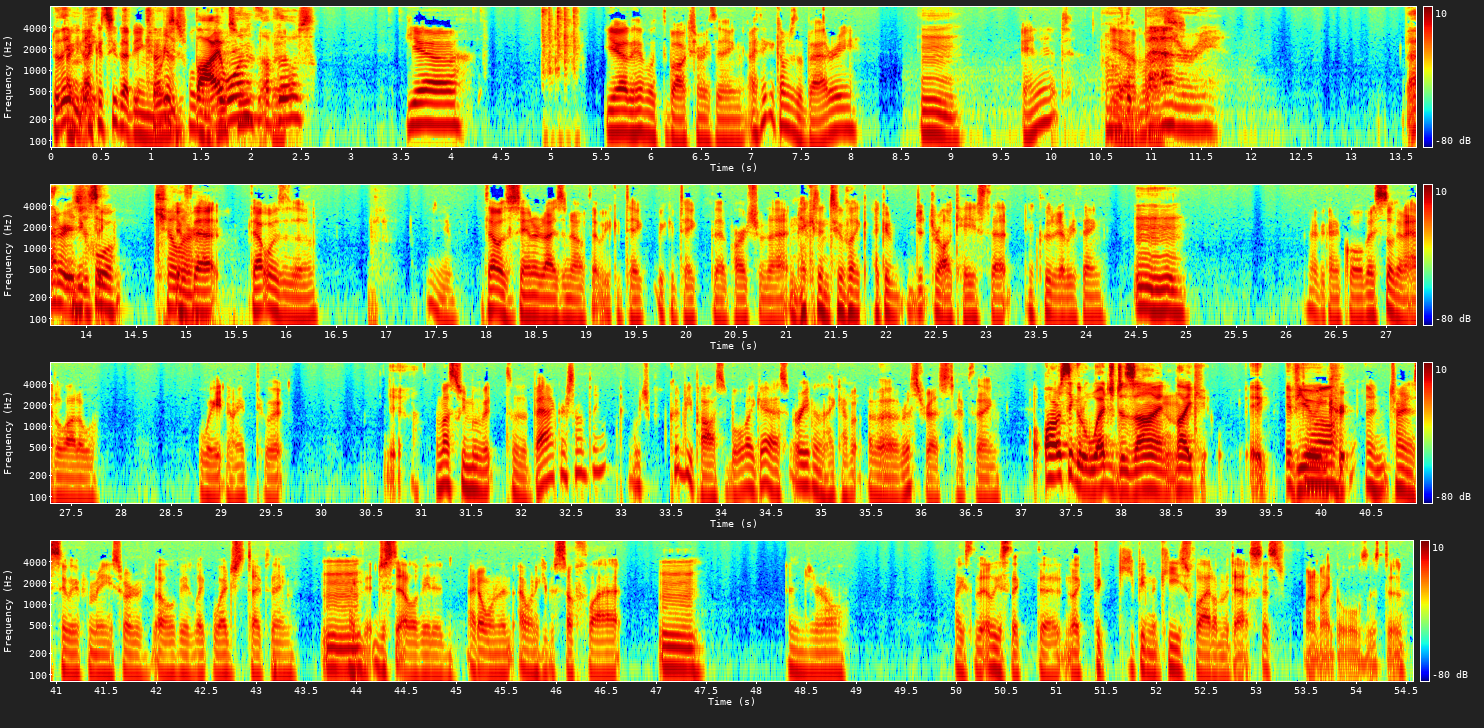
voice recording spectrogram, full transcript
Do they? I, I could see that being can I more just useful. buy one Bluetooth, of but- those? Yeah, yeah. They have like the box and everything. I think it comes with a battery Hmm. in it. Oh, Yeah, the it battery. Battery is just cool a killer. if that that was a that was standardized enough that we could take we could take the parts from that and make it into like I could d- draw a case that included everything. hmm That'd be kind of cool, but it's still going to add a lot of weight and height to it. Yeah. Unless we move it to the back or something, which could be possible, I guess, or even like have a, have a wrist rest type thing. Or I was thinking wedge design, like if you. well, incre- I'm trying to stay away from any sort of elevated like wedge type thing, Mm, like just elevated. I don't want to. I want to keep it stuff flat. mm. In general. Like the, at least the, the like the keeping the keys flat on the desk. That's one of my goals is to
